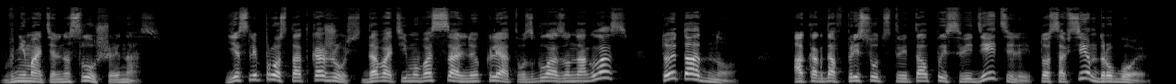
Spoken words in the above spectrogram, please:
внимательно слушая нас. Если просто откажусь давать ему вассальную клятву с глазу на глаз, то это одно. А когда в присутствии толпы свидетелей, то совсем другое.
